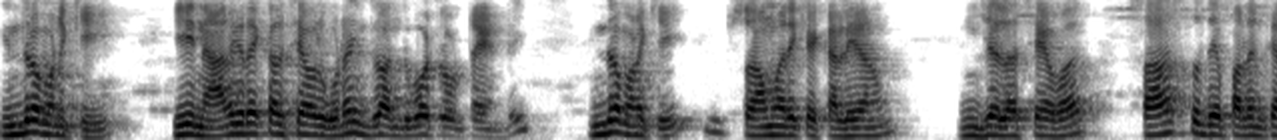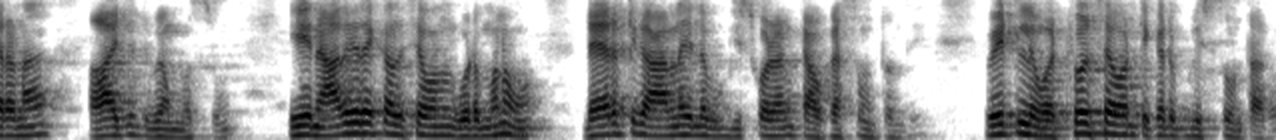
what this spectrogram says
ఇందులో మనకి ఈ నాలుగు రకాల సేవలు కూడా ఇందులో అందుబాటులో ఉంటాయండి. ఇందులో మనకి సోమవారిక కళ్యాణం ఇంజల సేవ సహస్ర దీపాలంకరణ ఆజిత్ బ్రహ్మోత్సవం ఈ నాలుగు రకాల సేవలను కూడా మనం డైరెక్ట్గా ఆన్లైన్లో బుక్ చేసుకోవడానికి అవకాశం ఉంటుంది. వీటిని వర్చువల్ సేవ అని టికెట్ పిలుస్తూ ఉంటారు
